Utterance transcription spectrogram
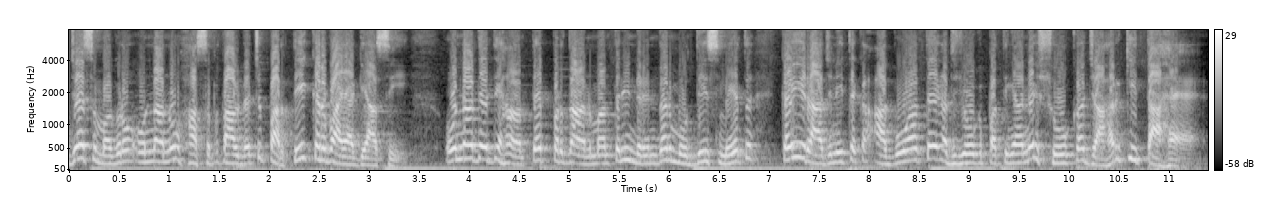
ਜਿਸ ਮਗਰੋਂ ਉਹਨਾਂ ਨੂੰ ਹਸਪਤਾਲ ਵਿੱਚ ਭਰਤੀ ਕਰਵਾਇਆ ਗਿਆ ਸੀ। ਉਹਨਾਂ ਦੇ ਦੇਹਾਂਤ ਤੇ ਪ੍ਰਧਾਨ ਮੰਤਰੀ ਨਰਿੰਦਰ ਮੋਦੀ ਸਮੇਤ ਕਈ ਰਾਜਨੀਤਿਕ ਆਗੂਆਂ ਤੇ ਉਦਯੋਗਪਤੀਆਂ ਨੇ ਸ਼ੋਕ ਜ਼ਾਹਰ ਕੀਤਾ ਹੈ।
